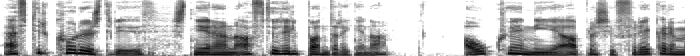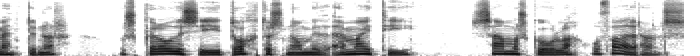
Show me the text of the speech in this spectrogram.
Eftir kóriustriðið snýr hann aftur til bandarækina, ákveðin í að afla sér frekari mentunar og skráði sig í doktorsnámið MIT, sama skóla og fadur hans.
